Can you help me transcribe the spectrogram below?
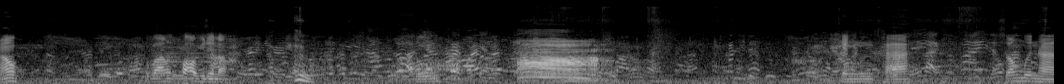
เอาผู้บ่าวพ่อเอาอยู่เลยเหรอสูงแข่งมือขาสองหมื่นหา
